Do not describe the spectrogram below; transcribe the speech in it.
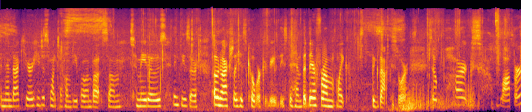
And then back here, he just went to Home Depot and bought some tomatoes. I think these are, oh no, actually his coworker gave these to him, but they're from like big box store. So Park's Whopper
